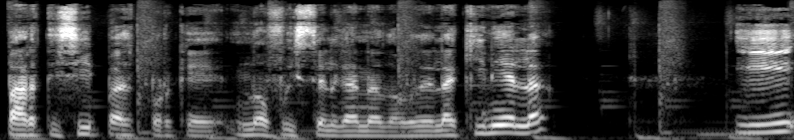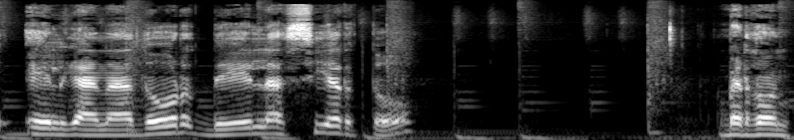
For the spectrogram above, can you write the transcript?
participas porque no fuiste el ganador de la quiniela. Y el ganador del acierto, perdón,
